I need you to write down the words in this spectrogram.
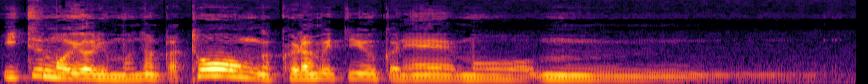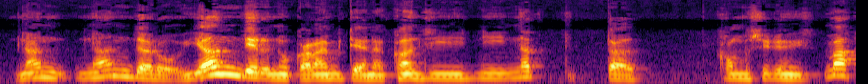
ー、いつもよりもなんかトーンが暗めというかね、もう、うん、なん、なんだろう、病んでるのかなみたいな感じになってたかもしれないです。まあ、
